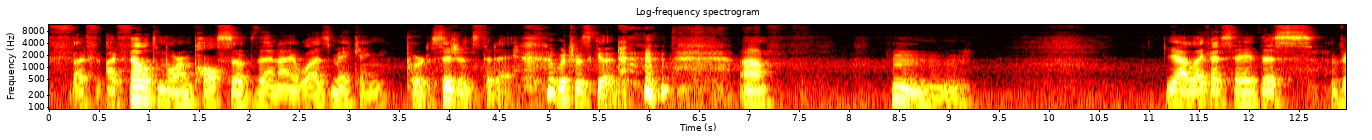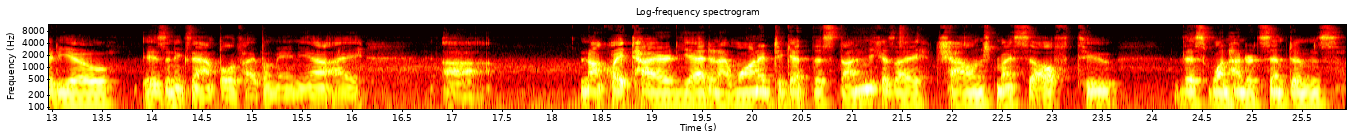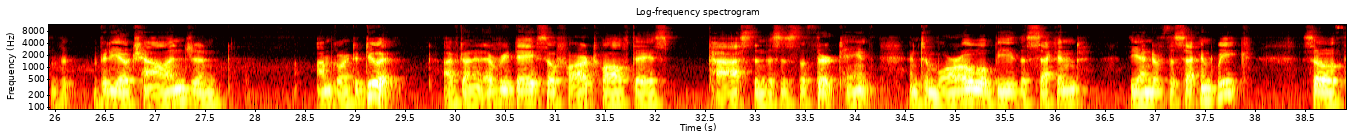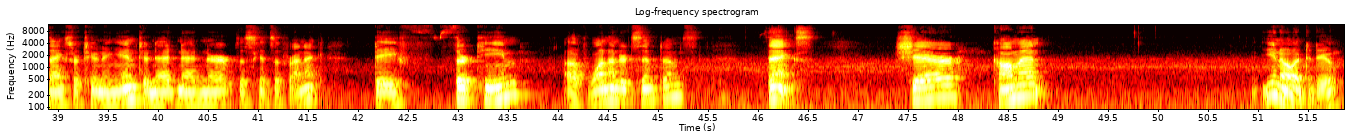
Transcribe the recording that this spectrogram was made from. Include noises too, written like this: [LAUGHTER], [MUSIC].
I, felt more impulsive than I was making poor decisions today, [LAUGHS] which was good. [LAUGHS] um, hmm. Yeah, like I say, this video is an example of hypomania. I uh, not quite tired yet, and I wanted to get this done because I challenged myself to this 100 symptoms video challenge, and I'm going to do it. I've done it every day so far, 12 days past, and this is the 13th, and tomorrow will be the second, the end of the second week. So thanks for tuning in to Ned Ned Nerve the Schizophrenic, day 13 of 100 symptoms. Thanks share, comment. You know what to do.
